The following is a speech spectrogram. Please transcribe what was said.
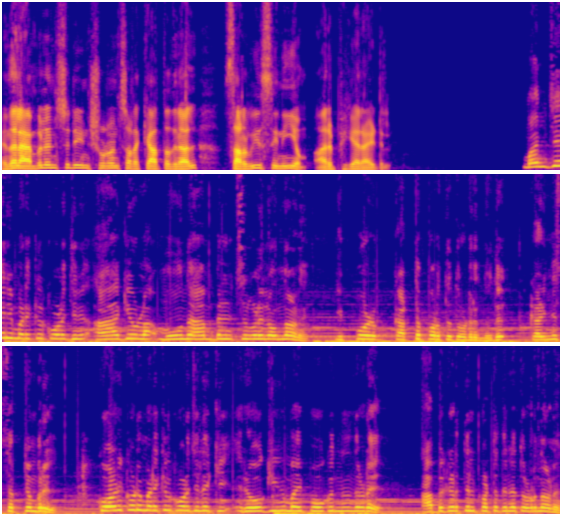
എന്നാൽ ആംബുലൻസിന്റെ ഇൻഷുറൻസ് അടയ്ക്കാത്തതിനാൽ സർവീസ് ഇനിയും ആരംഭിക്കാനായിട്ടില്ല. മഞ്ചേരി മെഡിക്കൽ കോളേജിന് ആകെയുള്ള മൂന്ന് ആംബുലൻസുകളിൽ ഒന്നാണ് ഇപ്പോഴും കട്ടപ്പുറത്ത് തുടരുന്നത്. കഴിഞ്ഞ സെപ്റ്റംബറിൽ കോഴിക്കോട് മെഡിക്കൽ കോളേജിലേക്ക് രോഗിയുമായി പോകുന്നതിനിടെ അപകടത്തിൽപ്പെട്ടതിനെ തുടർന്നാണ്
